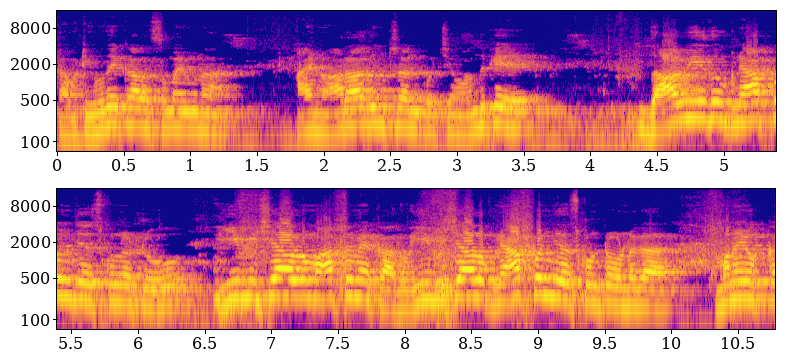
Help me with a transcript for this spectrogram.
కాబట్టి ఉదయకాల సమయమున ఆయన ఆరాధించడానికి వచ్చాము. అందుకే దావీదు జ్ఞాపకం చేసుకున్నట్టు ఈ విషయాలు మాత్రమే కాదు ఈ విషయాలు జ్ఞాపకం చేసుకుంటూ ఉండగా మన యొక్క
